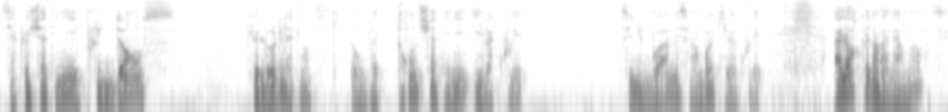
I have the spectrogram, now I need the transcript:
C'est-à-dire que le châtaignier est plus dense que l'eau de l'Atlantique. Donc votre tronc de châtaignier, il va couler. C'est du bois, mais c'est un bois qui va couler. Alors que dans la mer morte,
